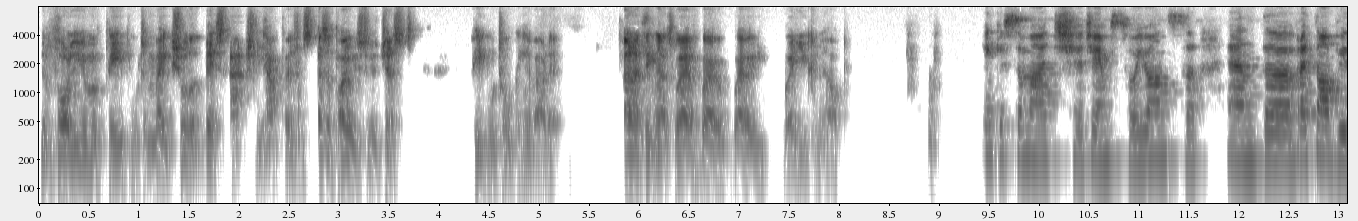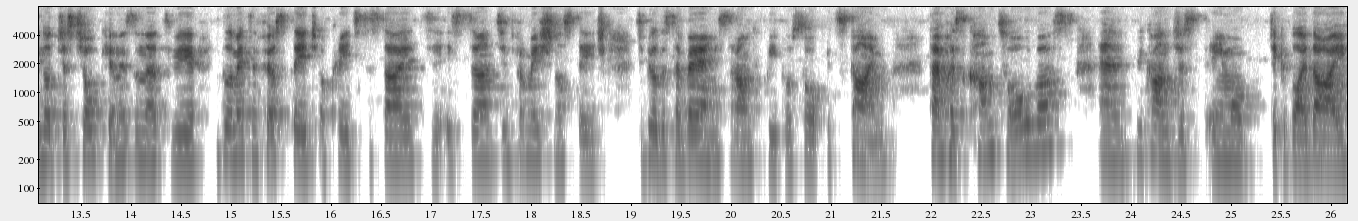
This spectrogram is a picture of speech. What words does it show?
the volume of people to make sure that this actually happens, as opposed to just people talking about it and I think that's where where where where you can help. Thank you so much, James, for your answer. And uh, right now, we're not just talking, isn't it? We're implementing first stage of Creative Society. It's uh, the informational stage to build this awareness around people. So it's time time has come to all of us and we can't just anymore take a blind eye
